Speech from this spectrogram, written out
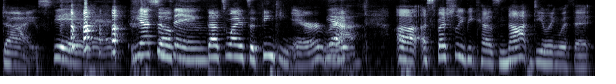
dies. Yeah. yes, So a thing. That's why it's a thinking error, right? Yeah. Uh, especially because not dealing with it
